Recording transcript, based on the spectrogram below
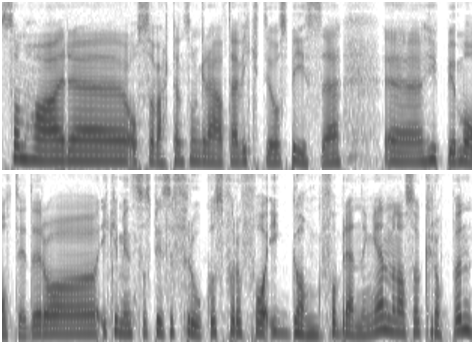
som har uh, også vært en sånn greie at det er viktig å spise uh, hyppige måltider, og ikke minst å spise frokost for å få i gang forbrenningen. Men altså kroppen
